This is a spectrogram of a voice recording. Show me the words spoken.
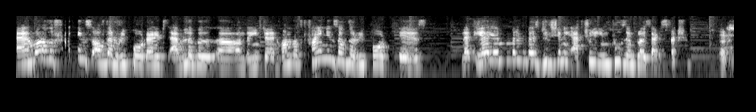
And one of the findings of that report, and it's available uh, on the internet, one of the findings of the report is that AIML based decisioning actually improves employee satisfaction. Yes.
